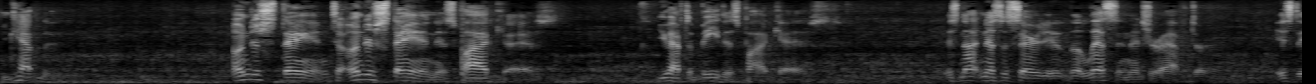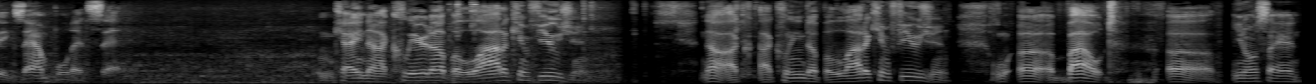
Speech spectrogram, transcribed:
You have to understand to understand this podcast you have to be this podcast. It's not necessarily the lesson that you're after. It's the example that's set. Okay now i cleared up a lot of confusion. Now i, I cleaned up a lot of confusion uh, about uh, you know i'm saying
